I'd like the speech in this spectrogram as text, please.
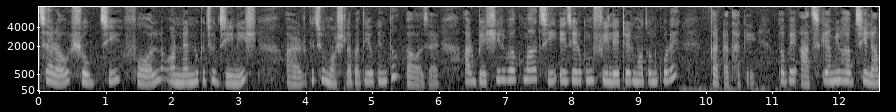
ছাড়াও সবজি, ফল, অন্যান্য কিছু জিনিস আর কিছু মশলাপাতিও কিন্তু পাওয়া যায়। আর বেশিরভাগ মাছই এই যে এরকম ফিলেটের মতন করে কাটা থাকে। তবে আজকে আমি ভাবছিলাম,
